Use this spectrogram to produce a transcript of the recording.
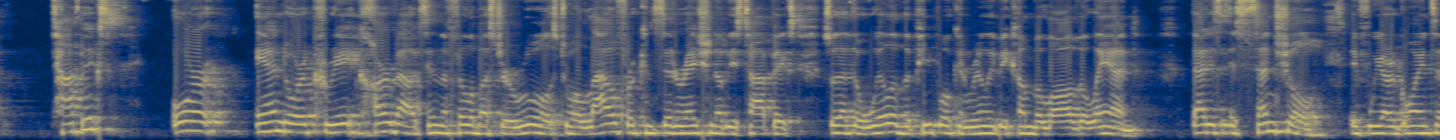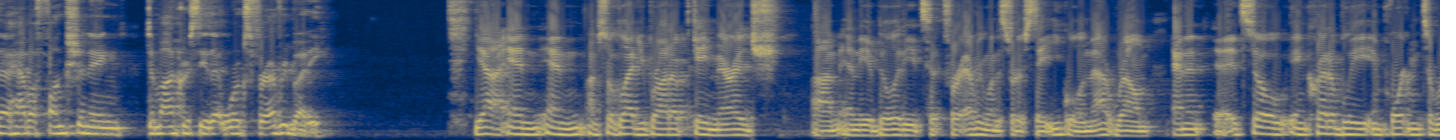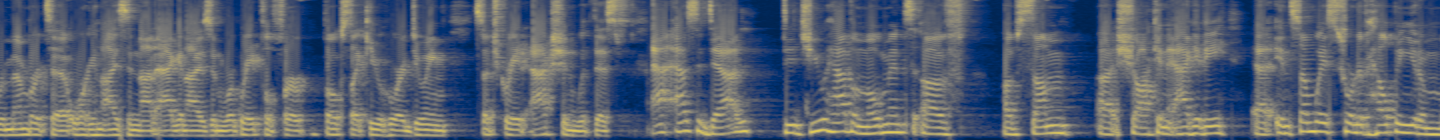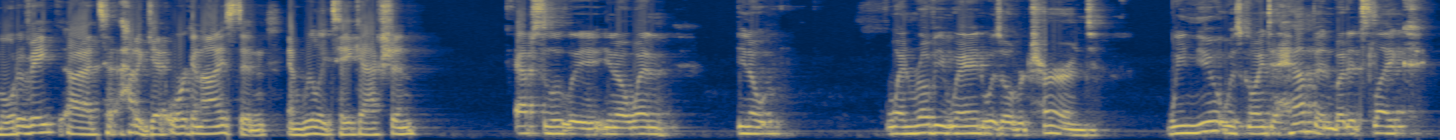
topics or and or create carve outs in the filibuster rules to allow for consideration of these topics so that the will of the people can really become the law of the land. That is essential if we are going to have a functioning democracy that works for everybody. Yeah, and and I'm so glad you brought up gay marriage um, and the ability to, for everyone to sort of stay equal in that realm. And it's so incredibly important to remember to organize and not agonize. And we're grateful for folks like you who are doing such great action with this. As a dad, did you have a moment of of some uh, shock and agony, uh, in some ways, sort of helping you to motivate uh, to how to get organized and and really take action? Absolutely. You know when you know when Roe v. Wade was overturned, we knew it was going to happen, but it's like,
